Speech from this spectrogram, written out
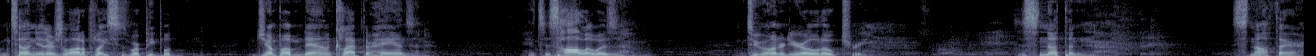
I'm telling you, there's a lot of places where people jump up and down and clap their hands, and it's as hollow as a 200 year old oak tree. It's nothing, it's not there.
